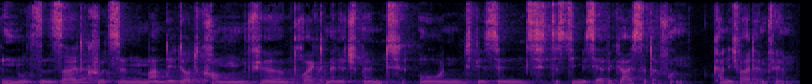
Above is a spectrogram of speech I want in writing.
nutzen seit kurzem Monday.com für Projektmanagement und wir sind, das Team ist sehr begeistert davon. Kann ich weiterempfehlen.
